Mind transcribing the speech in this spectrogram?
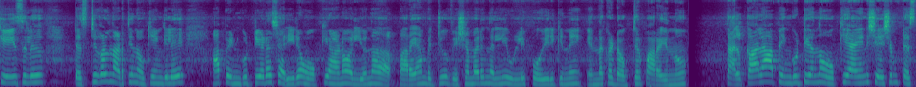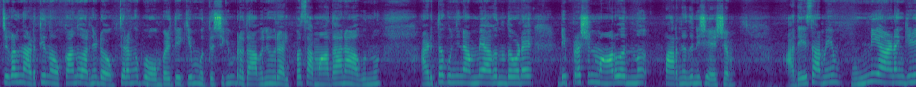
കേസിൽ ടെസ്റ്റുകൾ നടത്തി നോക്കിയെങ്കിൽ ആ പെൺകുട്ടിയുടെ ശരീരം ഓക്കെ ആണോ അല്ലയോ എന്ന് പറയാൻ പറ്റൂ. വിഷമരുന്നല്ലി ഉള്ളിൽ പോയിരിക്കുന്നേ എന്നൊക്കെ ഡോക്ടർ പറയുന്നു. തൽക്കാലം ആ പെൺകുട്ടി ഒന്ന് ഓക്കെ ആയതിന് ശേഷം ടെസ്റ്റുകൾ നടത്തി നോക്കാമെന്ന് പറഞ്ഞ് ഡോക്ടർ അങ്ങ് പോകുമ്പോഴത്തേക്കും മുത്തശ്ശിക്കും പ്രതാപനും ഒരു അല്പ സമാധാനമാകുന്നു അടുത്ത കുഞ്ഞിന് അമ്മയാകുന്നതോടെ ഡിപ്രഷൻ മാറുമെന്ന് പറഞ്ഞതിന് ശേഷം. അതേസമയം ഉണ്ണിയാണെങ്കിൽ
